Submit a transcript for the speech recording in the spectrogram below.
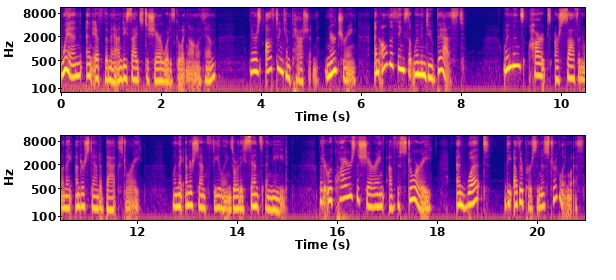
When and if the man decides to share what is going on with him, there is often compassion, nurturing, and all the things that women do best. Women's hearts are softened when they understand a backstory, when they understand feelings or they sense a need. But it requires the sharing of the story and what the other person is struggling with.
